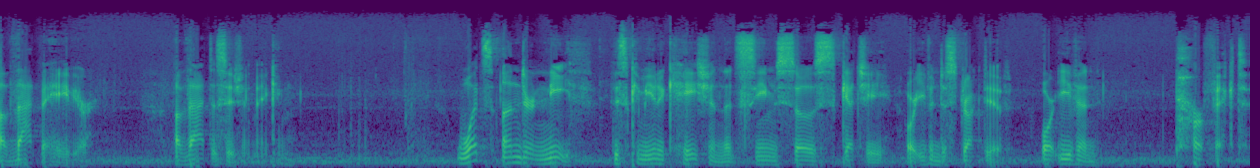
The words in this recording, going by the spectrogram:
of that behavior, of that decision making? What's underneath this communication that seems so sketchy or even destructive or even perfect?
